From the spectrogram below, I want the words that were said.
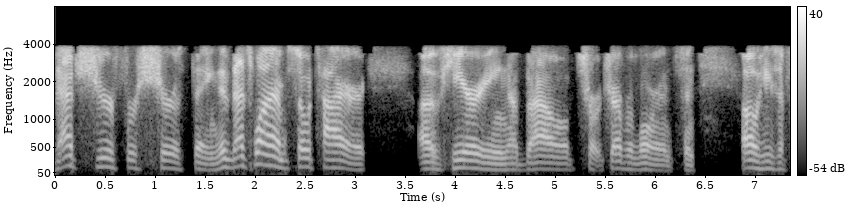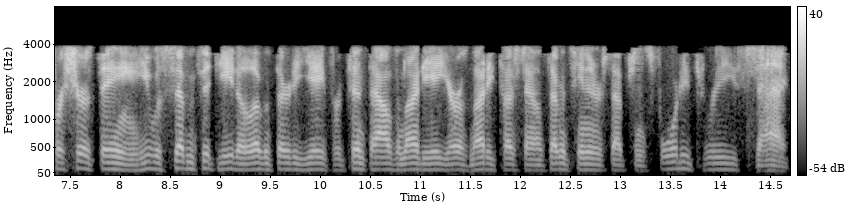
that's your for sure thing. That's why I'm so tired of hearing about Trevor Lawrence and oh, he's a for sure thing. He was 758, 1138 for 10,098 yards, 90 touchdowns, 17 interceptions, 43 sacks.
